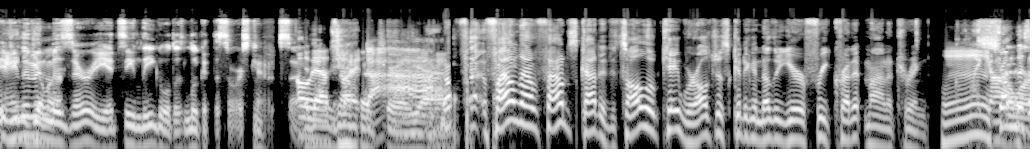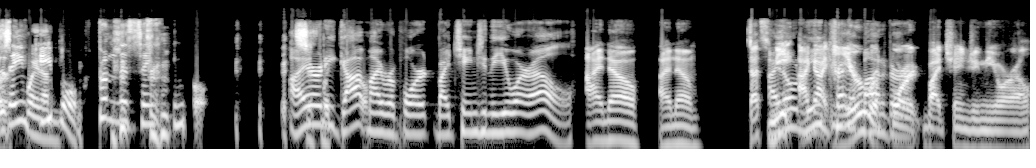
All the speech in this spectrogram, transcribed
if you live in. Missouri, it's illegal to look at the source code. So Oh, yeah, That's that's right. also true, yeah. No, Fi- File now found's got it. It's all okay. We're all just getting another year of free credit monitoring. Mm, God, from the this same point, I'm- people. From the same people. I already got my report by changing the URL. I know. I know. That's I neat. don't I, got your monitoring. report by changing the URL.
